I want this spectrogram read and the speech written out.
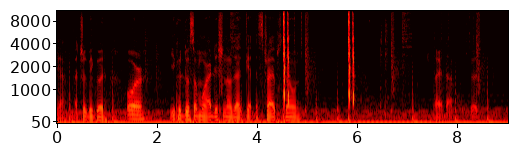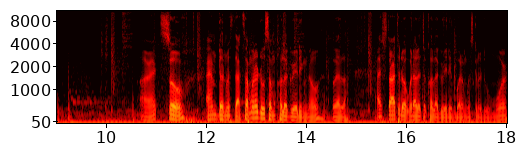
Yeah that should be good. Or you could do some more additional that get the stripes down like that good all right so i'm done with that so i'm gonna do some color grading now well i started out with a little color grading but i'm just gonna do more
